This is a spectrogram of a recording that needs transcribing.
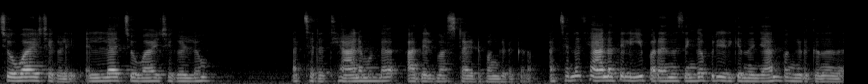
ചൊവ്വാഴ്ചകളിൽ എല്ലാ ചൊവ്വാഴ്ചകളിലും അച്ഛന്റെ ധ്യാനമുണ്ട്. അതിൽ മസ്റ്റായിട്ട് പങ്കെടുക്കണം. അച്ഛന്റെ ധ്യാനത്തിൽ ഈ പറയുന്ന സിംഗപ്പൂരിൽ ഇരിക്കുന്ന ഞാൻ പങ്കെടുക്കുന്നത്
